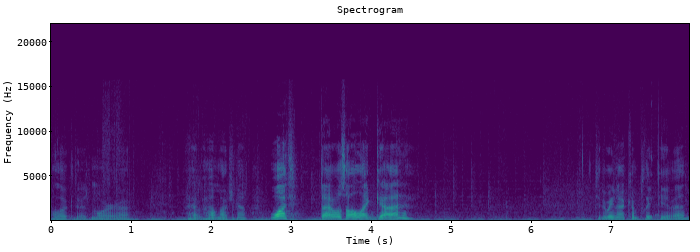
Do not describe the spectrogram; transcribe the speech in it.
Oh look, there's more, uh, I have how much now? What? That was all I got? Did we not complete the event?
